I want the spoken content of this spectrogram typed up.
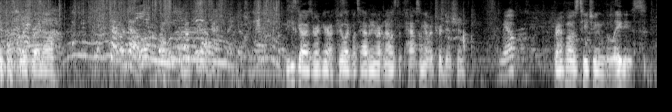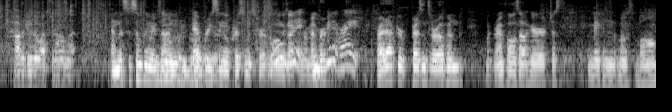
at this place right now. These guys are in here. I feel like what's happening right now is the passing of a tradition. Yep. Grandpa is teaching the ladies how to do the Western omelet. And this is something we've done every single Christmas for as long as I can remember. Get it right. Right after presents are opened, my grandpa's out here just making the most bomb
